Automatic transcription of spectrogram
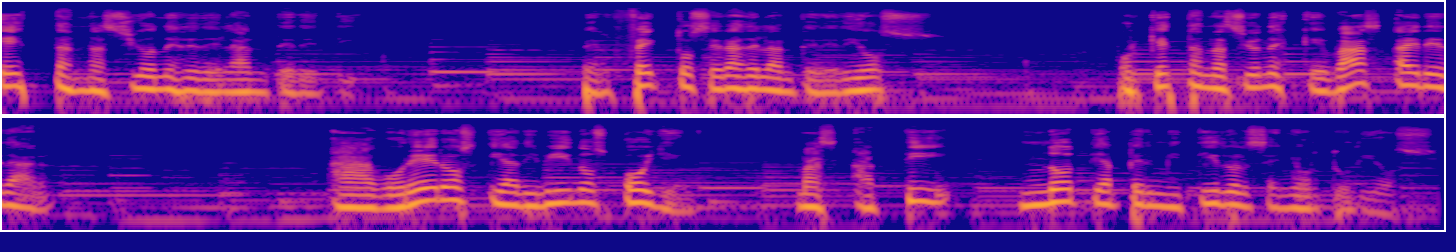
estas naciones de delante de ti. Perfecto serás delante de Dios, porque estas naciones que vas a heredar a agoreros y adivinos oyen, mas a ti no te ha permitido el Señor tu Dios.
